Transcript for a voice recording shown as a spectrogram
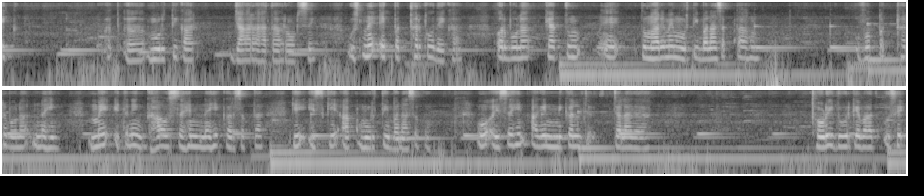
एक मूर्तिकार जा रहा था रोड से। उसने एक पत्थर को देखा। और बोला क्या तुम ए, तुम्हारे में मूर्ति बना सकता हूँ? वो पत्थर बोला नहीं मैं इतने घाव सहन नहीं कर सकता कि इसकी आप मूर्ति बना सको। वो ऐसे ही आगे निकल चला गया। थोड़ी दूर के बाद उसे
